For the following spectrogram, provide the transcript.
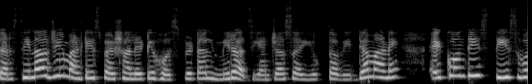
तर सिनर्जी मल्टीस्पेशालिटी हॉस्पिटल मिरज यांच्या संयुक्त विद्यमाने एकोणतीस तीस व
